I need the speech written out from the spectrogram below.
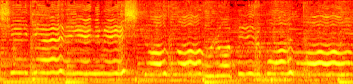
yeşilge inmiş dallara bir bağlar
